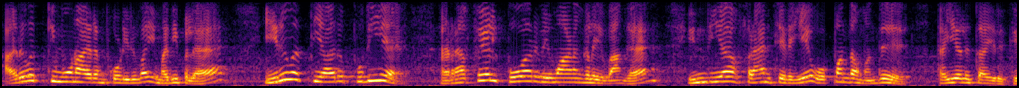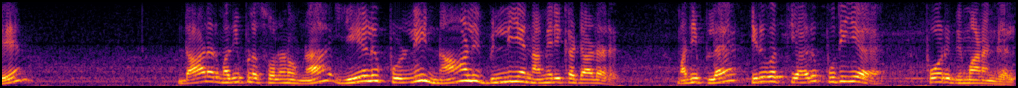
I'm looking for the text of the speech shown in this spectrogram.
அறுபத்தி மூணாயிரம் கோடி ரூபாய் மதிப்பில் இருபத்தி ஆறு புதிய ரஃபேல் போர் விமானங்களை வாங்க இந்தியா பிரான்ஸ் இடையே ஒப்பந்தம் வந்து கையெழுத்தாயிருக்கு. டாலர் மதிப்பில் சொல்லணும்னா ஏழு புள்ளி நாலு பில்லியன் அமெரிக்க டாலர். மதிப்பில் இருபத்தி ஆறு புதிய போர் விமானங்கள்.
